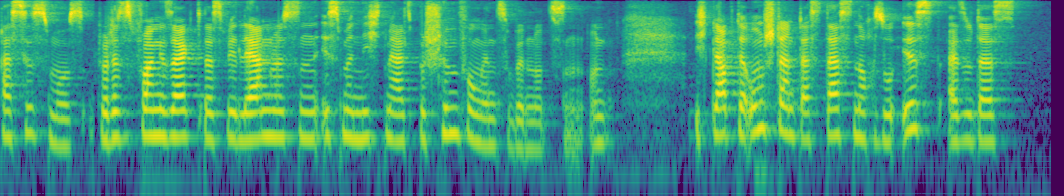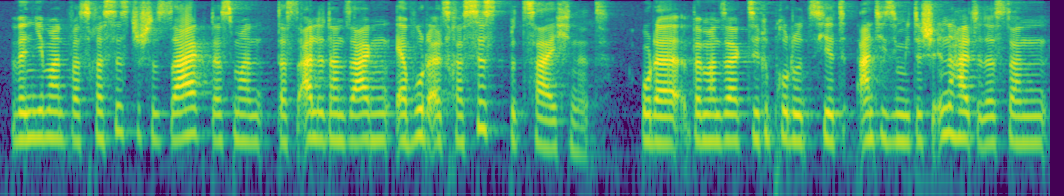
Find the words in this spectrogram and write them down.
Rassismus. Du hattest vorhin gesagt, dass wir lernen müssen, Ismen nicht mehr als Beschimpfungen zu benutzen. Und ich glaube, der Umstand, dass das noch so ist, also dass wenn jemand was Rassistisches sagt, dass man, dass alle dann sagen, er wurde als Rassist bezeichnet. Oder wenn man sagt, sie reproduziert antisemitische Inhalte, dass dann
